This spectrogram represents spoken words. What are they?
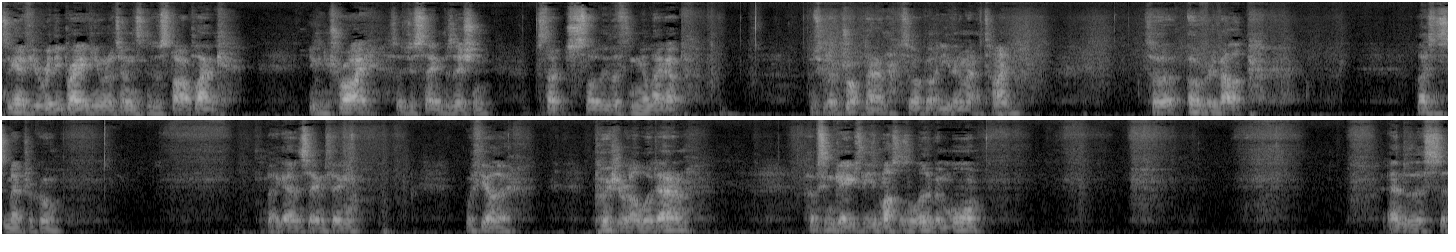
So again, if you're really brave and you want to turn this into a star plank, you can try. So just same position, start slowly lifting your leg up. I'm just going to drop down so I've got an even amount of time. So overdevelop, nice and symmetrical. But again, the same thing with the other. Push your elbow down, helps engage these muscles a little bit more. End of this uh,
